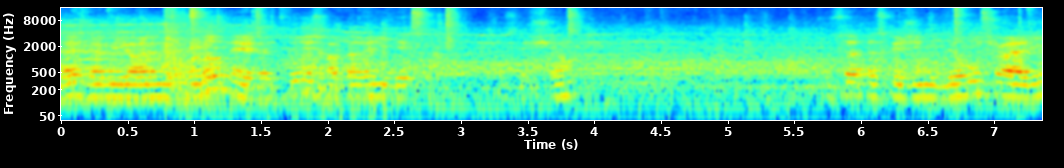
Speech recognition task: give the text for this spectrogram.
Là, je vais améliorer mon chrono, mais le tour il sera pas validé. C'est chiant. Tout ça parce que j'ai mis deux roues sur la ligne.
